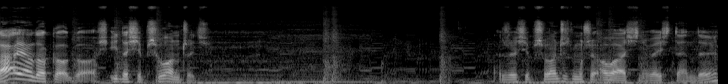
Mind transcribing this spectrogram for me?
Strzelają do kogoś. Idę się przyłączyć. Żeby się przyłączyć muszę, o właśnie, wejść tędy.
